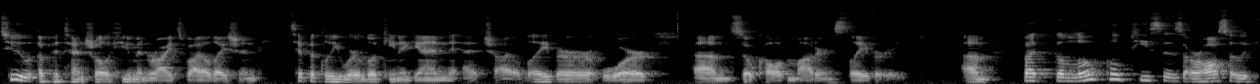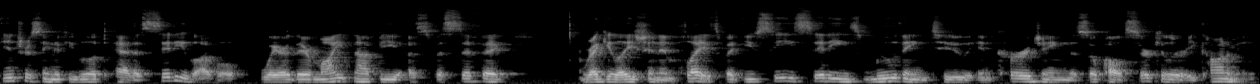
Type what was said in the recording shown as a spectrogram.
to a potential human rights violation. Typically, we're looking again at child labor or um, so called modern slavery. Um, but the local pieces are also interesting if you look at a city level where there might not be a specific regulation in place, but you see cities moving to encouraging the so called circular economy.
